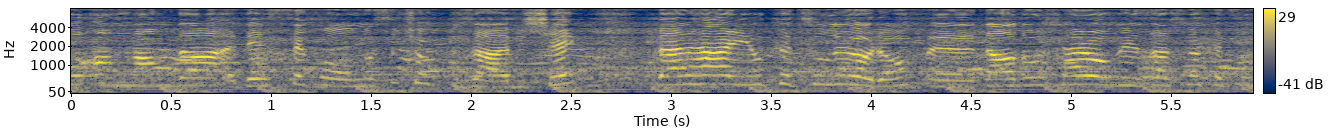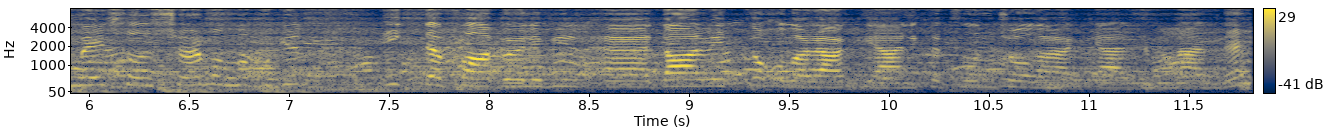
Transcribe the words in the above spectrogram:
bu anlamda destek olması çok güzel bir şey. Ben her yıl katılıyorum. Ee, daha doğrusu her organizasyona katılmaya çalışıyorum ama bugün ilk defa böyle bir e, davetli olarak yani katılımcı olarak geldim ben de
